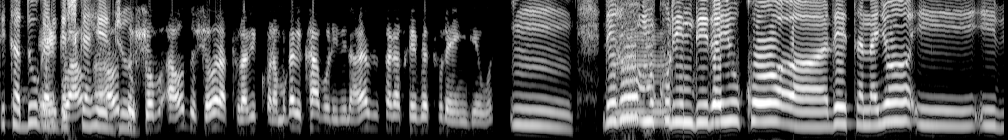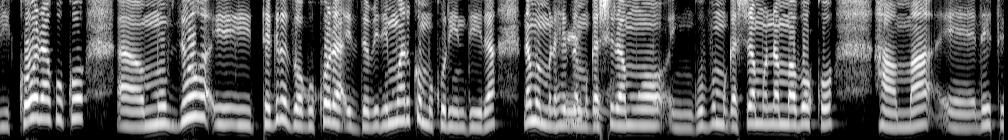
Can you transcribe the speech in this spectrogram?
rikaduga aho hejuru. aho dushobora turabikora mugabe kaburimbo naho usanga twebwe turengewe. Mm, rero mu kurindira yuko uh, leta na yo ibikora kuko uh, mu byo itegerezwa gukora ivyo birimo ariko mu kurindira namwe muraheza Yego. mugashiramwo inguvu mugashiramwo n'amaboko hama eh, leta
